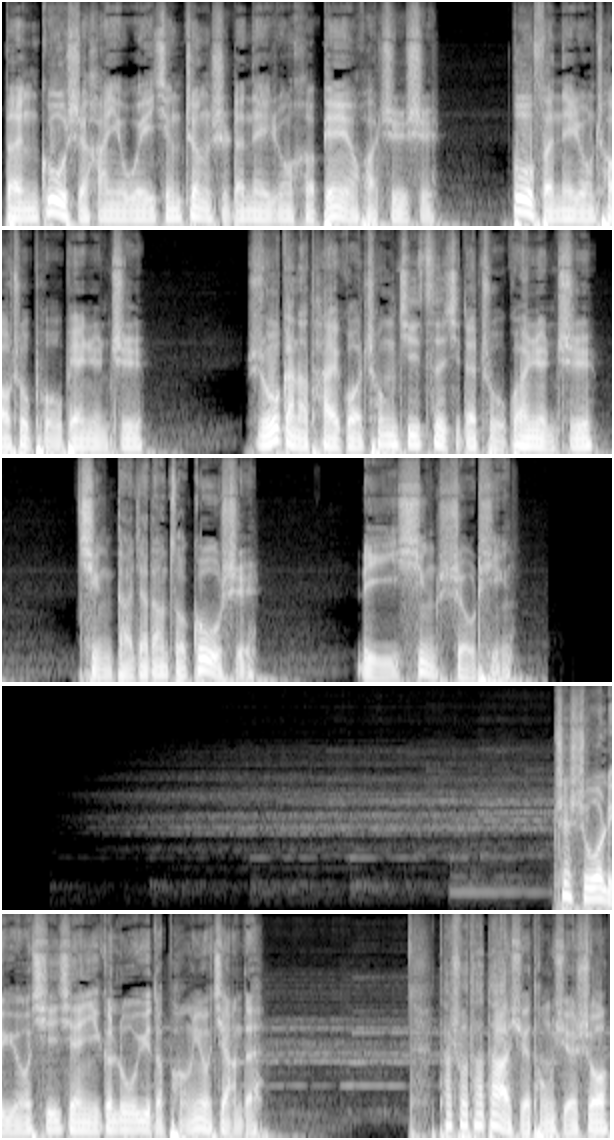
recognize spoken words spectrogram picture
本故事含有未经证实的内容和边缘化知识，部分内容超出普遍认知。如感到太过冲击自己的主观认知，请大家当做故事。理性收听。这是我旅游期间一个路遇的朋友讲的。他说，他大学同学说，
